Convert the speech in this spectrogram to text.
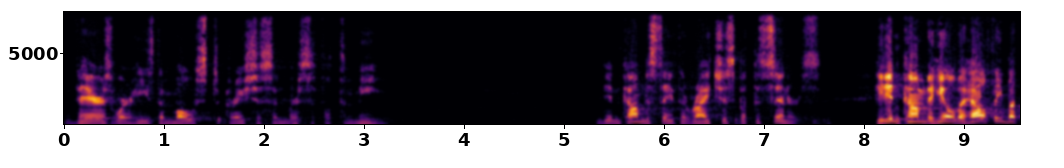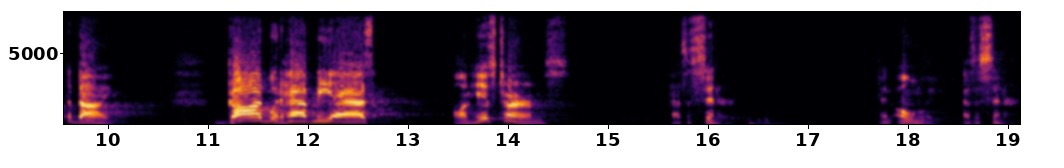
There's where He's the most gracious and merciful to me. He didn't come to save the righteous, but the sinners. He didn't come to heal the healthy, but the dying. God would have me as, on His terms, as a sinner, and only as a sinner.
